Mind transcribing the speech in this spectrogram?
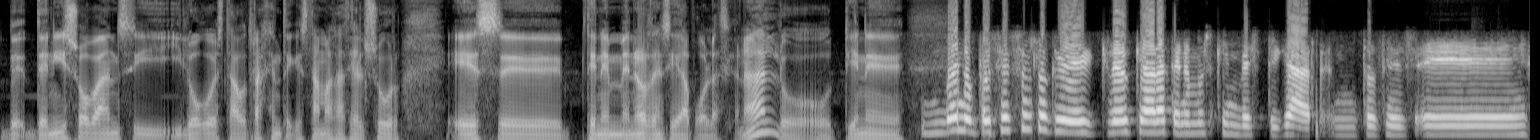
Denisovans y, luego esta otra gente que está más hacia el sur es eh, tienen menor densidad poblacional o, tiene... Bueno, pues eso es lo que creo que ahora tenemos que investigar. Entonces, eh,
